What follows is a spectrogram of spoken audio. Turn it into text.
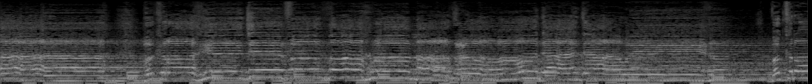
خلاه بكرة يجي في الظهر مطعون داويها بكرة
